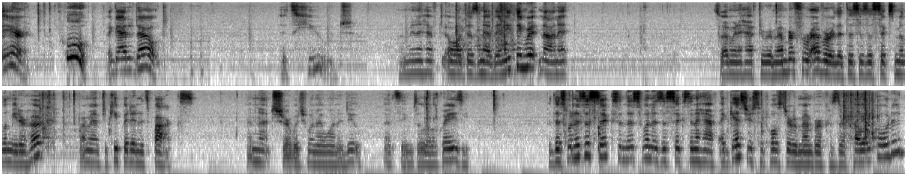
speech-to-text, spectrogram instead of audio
There. Whew, I got it out. It's huge. I'm going to have to, oh, it doesn't have anything written on it. So I'm going to have to remember forever that this is a 6 millimeter hook or I'm going to have to keep it in its box. I'm not sure which one I want to do. That seems a little crazy. But this one is a 6 and this one is a six and a half. I guess you're supposed to remember because they're color coded.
